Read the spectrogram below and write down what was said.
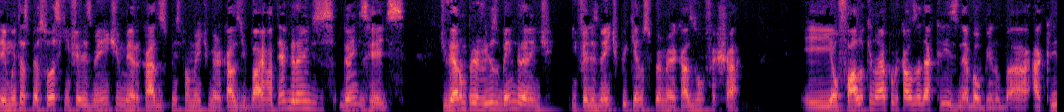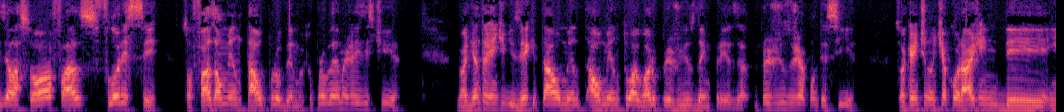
Tem muitas pessoas que, infelizmente, mercados, principalmente mercados de bairro, até grandes, grandes redes, tiveram um prejuízo bem grande. Infelizmente, pequenos supermercados vão fechar. E eu falo que não é por causa da crise, né, Balbino? A, a crise ela só faz florescer, só faz aumentar o problema, porque o problema já existia. Não adianta a gente dizer que tá aument, aumentou agora o prejuízo da empresa. O prejuízo já acontecia, só que a gente não tinha coragem de,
